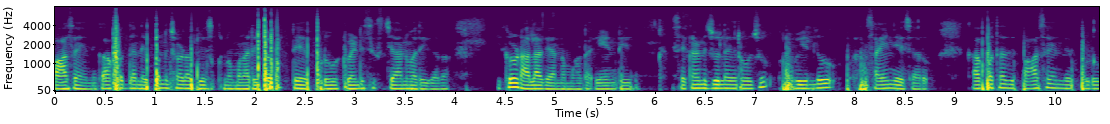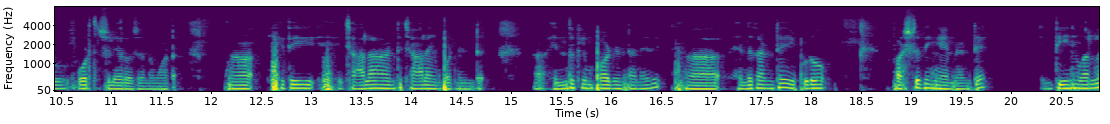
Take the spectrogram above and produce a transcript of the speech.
పాస్ అయింది. కాకపోతే దాన్ని ఎప్పటి నుంచి అడాప్ట్ చేసుకున్నాం. మన రిపబ్లిక్ డే ఎప్పుడు? ట్వంటీ సిక్స్ జనవరి కదా. ఇక్కడ కూడా అలాగే అన్నమాట. ఏంటి? సెకండ్ జూలై రోజు వీళ్ళు సైన్ చేశారు. కాకపోతే అది పాస్ అయింది ఎప్పుడు? ఫోర్త్ జూలై రోజు అన్నమాట. ఇది చాలా అంటే చాలా ఇంపార్టెంట్. ఎందుకు ఇంపార్టెంట్ అనేది ఎందుకంటే ఇప్పుడు ఫస్ట్ థింగ్ ఏంటంటే దీనివల్ల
